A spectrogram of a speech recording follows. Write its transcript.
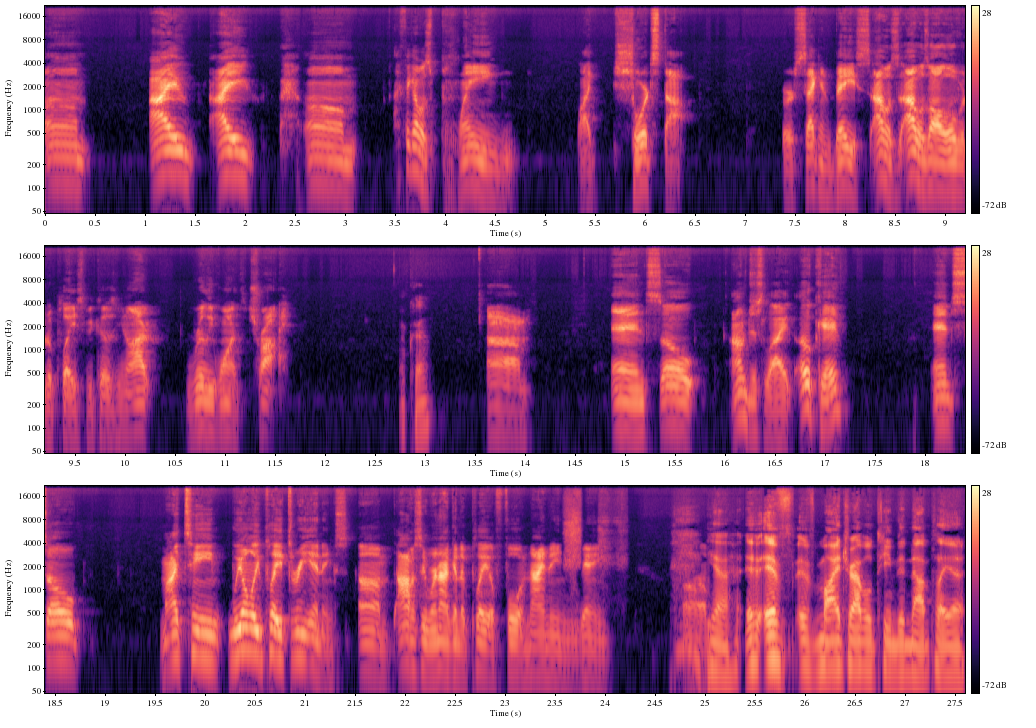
um, I I um I think I was playing like shortstop or second base. I was I was all over the place because you know I really wanted to try. okay. Um, and so I'm just like, okay. And so my team, we only played three innings. Um, obviously we're not gonna play a full nine inning game. Um, yeah, if, if if my travel team did not play a,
